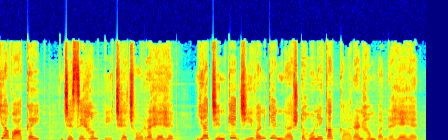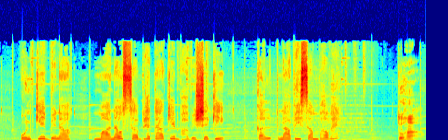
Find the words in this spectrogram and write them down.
क्या वाकई जिसे हम पीछे छोड़ रहे हैं या जिनके जीवन के नष्ट होने का कारण हम बन रहे हैं, उनके बिना मानव सभ्यता के भविष्य की कल्पना भी संभव है? तो हाँ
